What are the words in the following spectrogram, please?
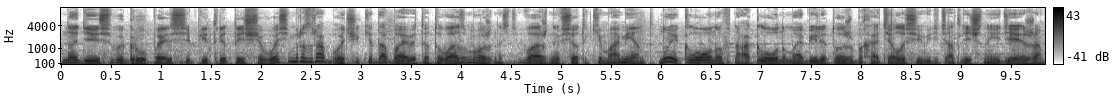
Надеюсь, в игру по SCP-3008 разработчики добавят эту возможность, важный все-таки момент. Ну и клоунов на клоуномобиле тоже бы хотелось увидеть, отличная идея же.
